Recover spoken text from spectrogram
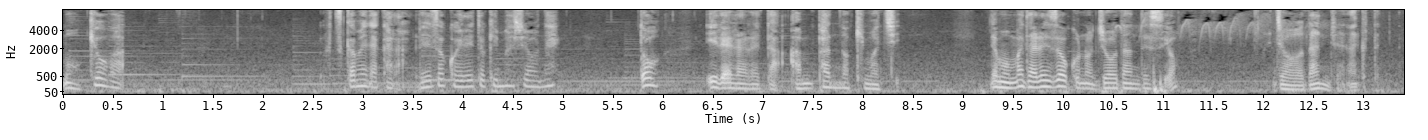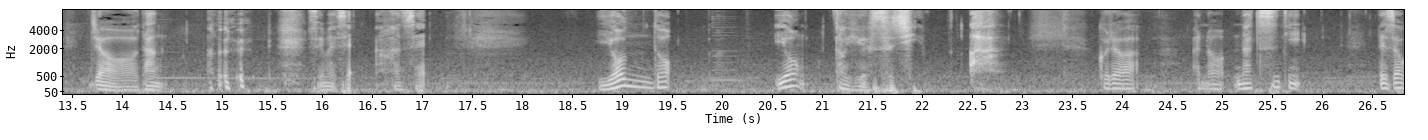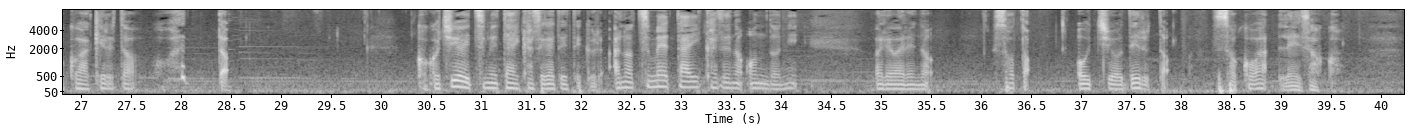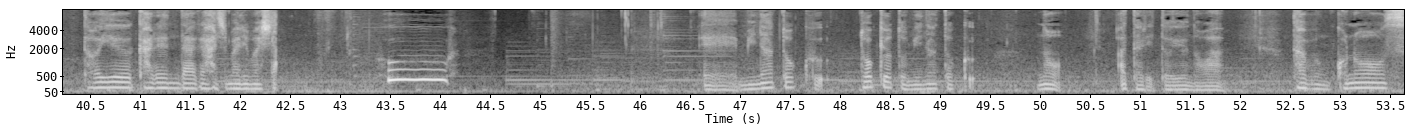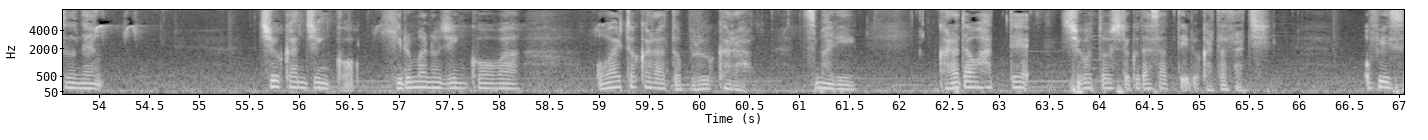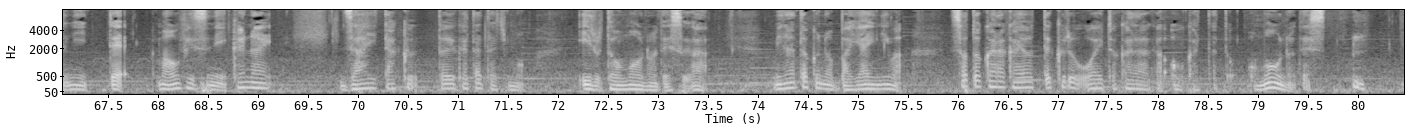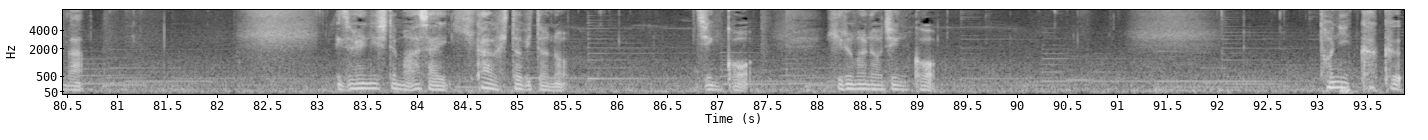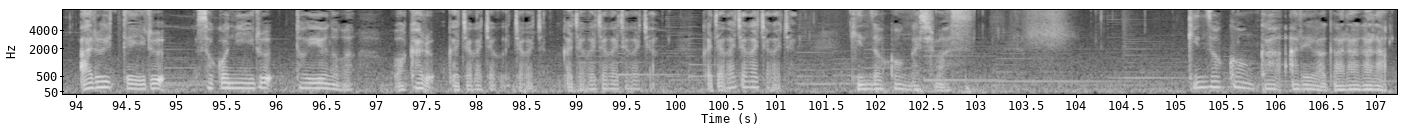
もう今日は2日目だから冷蔵庫入れときましょうね。と入れられたアンパンの気持ち。でもまだ冷蔵庫の冗談ですよ。冗談じゃなくて。冗談。すいません。反省。4度。4という筋。ああこれはあの夏に冷蔵庫を開けるとほわっと心地よい冷たい風が出てくる。あの冷たい風の温度に我々の外お家を出るとそこは冷蔵庫。というカレンダーが始まりました。ふう、えー、港区東京都港区の辺りというのは多分この数年中間人口昼間の人口はホワイトカラーとブルーカラー。つまり体を張って仕事をしてくださっている方たち。オフィスに行って、まあ、オフィスに行かない在宅という方たちもいると思うのですが港区の場合には外から通ってくるホワイトカラーが多かったと思うのです。がいずれにしても朝行き交う人々の人口。昼間の人口。とにかく歩いているそこにいるというのが分かる。ガチャガチャガチャガチャ。ガチャガチャガチャガチャ。ガチャガチャガチャガチャ。金属音がします。金属音かあるいはガラガラ。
